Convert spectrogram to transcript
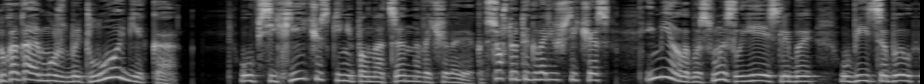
Ну какая может быть логика у психически неполноценного человека? Все, что ты говоришь сейчас, имело бы смысл, если бы убийца был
